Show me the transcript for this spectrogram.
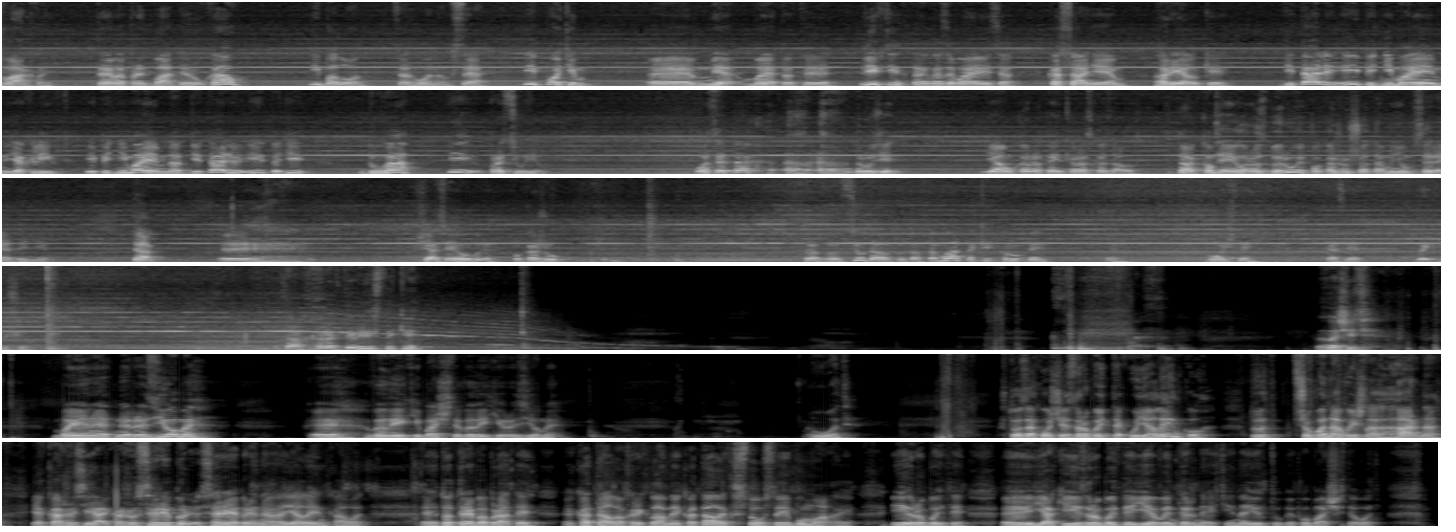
сваркою. Треба придбати рукав і балон з аргоном. Все. І потім е, метод е, ліфтинг так називається касанням горілки деталі і піднімаємо як ліфт. І піднімаємо над деталю, і тоді дуга і працюємо. Оце так, друзі, я вам коротенько розказав. Так, я його розберу і покажу, що там в ньому всередині. Так, е, зараз я його покажу. Отсюда, тут автомат такий крупний, е, мощний. Зараз я виключу. Так, характеристики. Значить, байонетні розйоми. Е, великі, бачите, великі розйоми. От. Хто захоче зробити таку ялинку, то щоб вона вийшла гарна, як кажуть, я кажу, серебр, серебряна ялинка. От. Е, То треба брати каталог, рекламний каталог з товстої бумаги і робити. Е, Як її зробити, є в інтернеті, на Ютубі, побачите. От.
